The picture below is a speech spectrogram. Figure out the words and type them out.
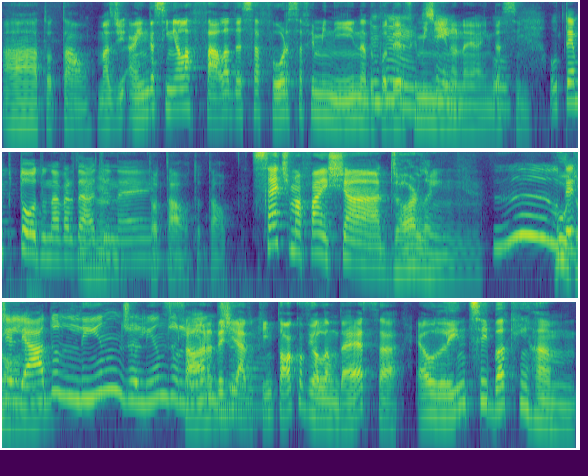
Ah, total. Mas de- ainda assim ela fala dessa força feminina, do poder feminino, Sim, né? Ainda o- assim. O tempo todo, na verdade, né? Total, total. Sétima faixa, Darling. Uh, o dedilhado lindo, lindo, lindo. Sara dedilhado. Quem toca o violão dessa é o Lindsey Buckingham,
